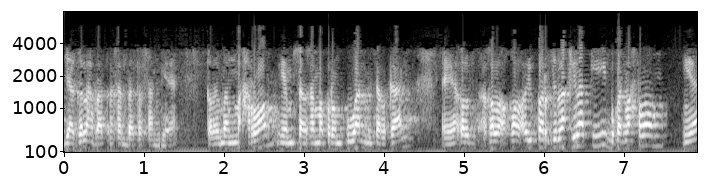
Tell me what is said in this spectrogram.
jagalah batasan-batasannya. Kalau memang mahram ya misal sama perempuan misalkan ya kalau kalau kalau ipar laki-laki bukan mahram ya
